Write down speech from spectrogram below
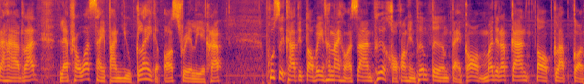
สหรัฐ และเพราะว่าไซปันอยู่ใกล้กับออสเตรเลียครับผู้สื่อข่าวติดต่อไปยังทนายของอาซานเพื่อขอความเห็นเพิ่มเติม แต่ก็ไม่ได้รับการตอบกลับก่อน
